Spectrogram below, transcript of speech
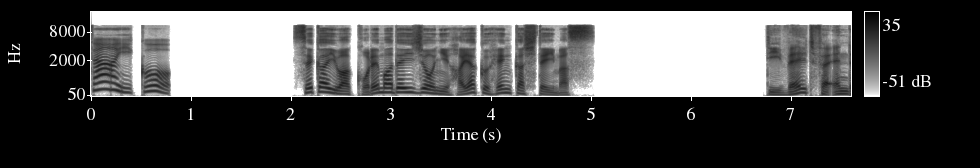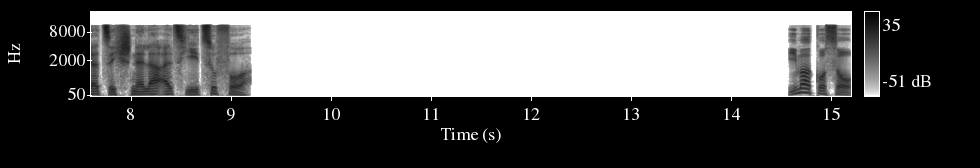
さあ行こう。世界はこれまで以上に早く変化しています。Die Welt verändert sich schneller als je zuvor. 今こそ、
